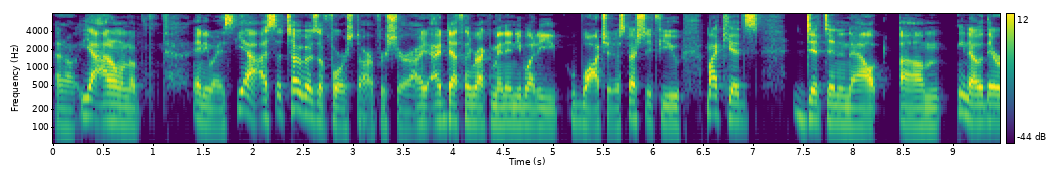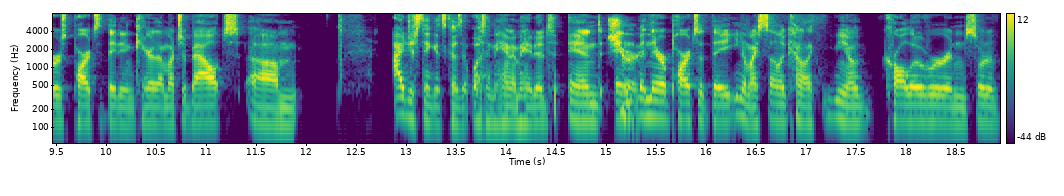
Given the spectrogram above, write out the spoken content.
I don't. Yeah, I don't know. Anyways, yeah. So Togo's a four star for sure. I, I definitely recommend anybody watch it, especially if you. My kids dipped in and out. Um, you know, there was parts that they didn't care that much about. Um, I just think it's because it wasn't animated, and, Sure. and and there are parts that they, you know, my son would kind of like you know crawl over and sort of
